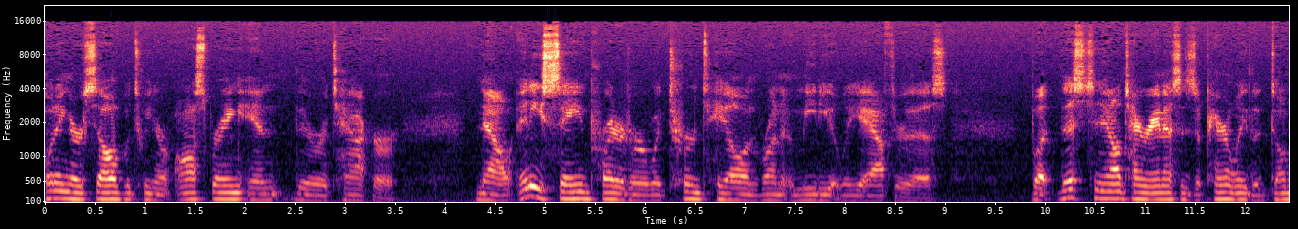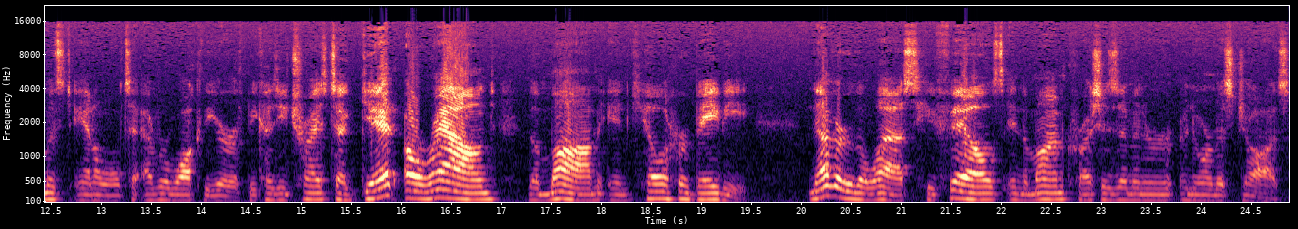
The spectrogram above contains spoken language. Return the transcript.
putting herself between her offspring and their attacker. Now, any sane predator would turn tail and run immediately after this. But this Nanotyrannus is apparently the dumbest animal to ever walk the earth because he tries to get around the mom and kill her baby. Nevertheless, he fails and the mom crushes him in her enormous jaws.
